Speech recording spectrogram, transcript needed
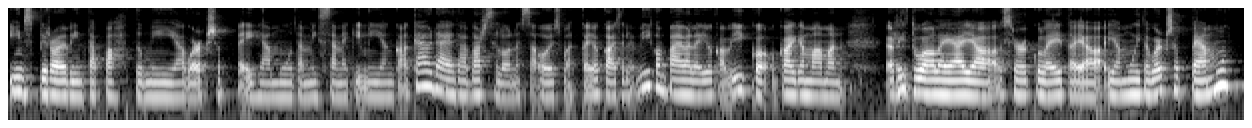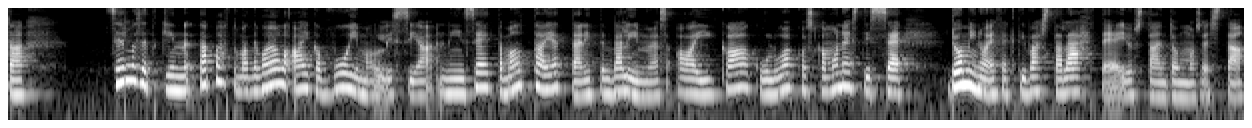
inspiroiviin tapahtumiin ja workshoppeihin ja muuta, missä mekin Mian kanssa käydään. Ja tää Barcelonassa olisi vaikka jokaiselle viikonpäivälle joka viikko kaiken maailman rituaaleja ja circuleita ja, ja muita workshoppeja, mutta sellaisetkin tapahtumat, ne voi olla aika voimallisia, niin se, että malttaa jättää niiden väliin myös aikaa kulua, koska monesti se dominoefekti vasta lähtee jostain tuommoisesta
